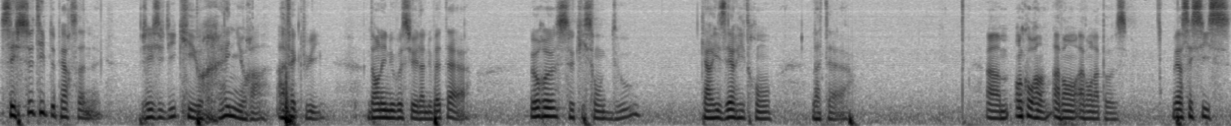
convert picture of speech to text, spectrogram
C'est ce type de personnes Jésus dit qu'il régnera avec lui dans les nouveaux cieux et la nouvelle terre. Heureux ceux qui sont doux, car ils hériteront la terre. Euh, encore un avant, avant la pause. Verset 6.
